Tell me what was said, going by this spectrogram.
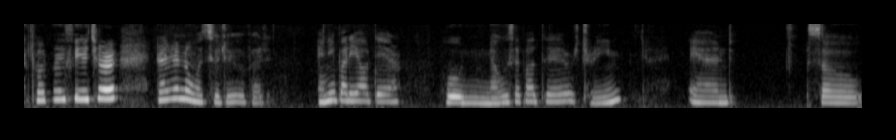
about my future, and I don't know what to do. But anybody out there who knows about their dream, and so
